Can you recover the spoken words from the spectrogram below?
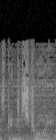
Has been destroyed.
